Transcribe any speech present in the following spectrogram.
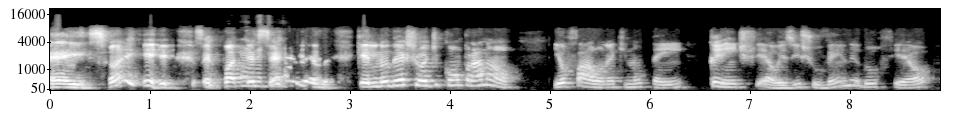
É isso aí. Você pode é ter certeza que ele não deixou de comprar, não. E eu falo, né, que não tem cliente fiel. Existe o vendedor fiel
